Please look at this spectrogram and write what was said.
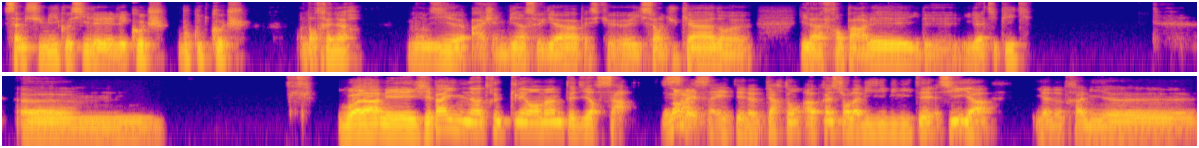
Sam Sumik aussi, les, les coachs, beaucoup de coachs, d'entraîneurs m'ont dit Ah, j'aime bien ce gars parce qu'il sort du cadre, il a un franc-parler, il est, il est atypique. Euh, voilà, mais j'ai pas une, un truc clé en main de te dire ça. Non, mais ça a été notre carton. Après, sur la visibilité, si, il y a, y a notre ami, euh,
